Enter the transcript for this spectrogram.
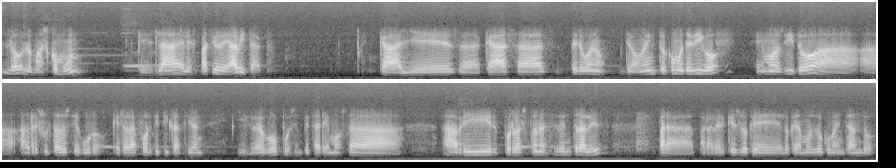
lo, más común, que es la, el espacio de hábitat. Calles, eh, casas, pero bueno, de momento, como te digo, hemos ido al resultado seguro, que era la fortificación, y luego pues empezaremos a, a abrir por las zonas centrales para, para ver qué es lo que, lo que vamos documentando.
